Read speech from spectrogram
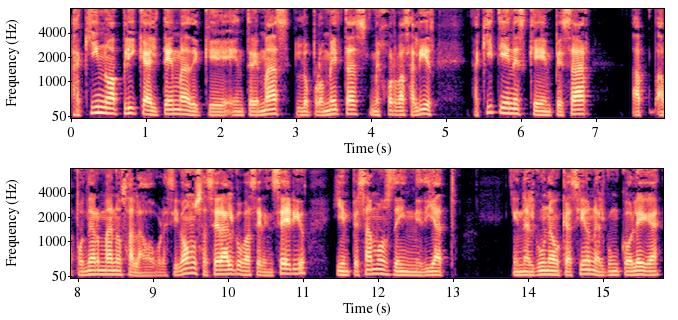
Aquí no aplica el tema de que entre más lo prometas, mejor va a salir. Aquí tienes que empezar a, a, poner manos a la obra. Si vamos a hacer algo, va a ser en serio y empezamos de inmediato. En alguna ocasión, algún colega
